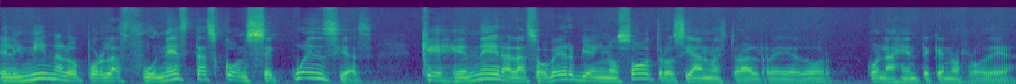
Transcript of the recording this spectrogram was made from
elimínalo por las funestas consecuencias que genera la soberbia en nosotros y a nuestro alrededor, con la gente que nos rodea.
